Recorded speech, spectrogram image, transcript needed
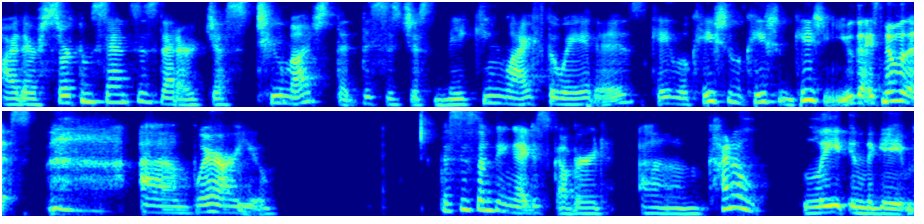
are there circumstances that are just too much that this is just making life the way it is okay location location location you guys know this um, where are you this is something I discovered um, kind of late in the game.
